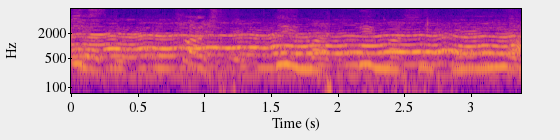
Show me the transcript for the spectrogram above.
Yiyordu. Baş, kıyma, kıymasın yiyor.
